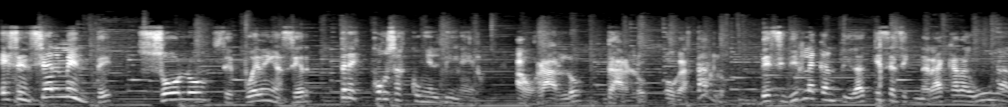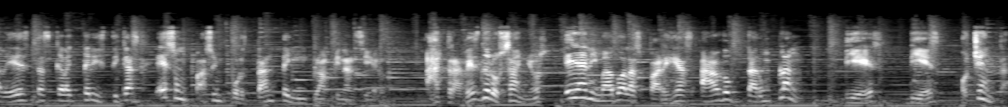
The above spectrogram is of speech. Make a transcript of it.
Esencialmente, solo se pueden hacer tres cosas con el dinero. Ahorrarlo, darlo o gastarlo. Decidir la cantidad que se asignará a cada una de estas características es un paso importante en un plan financiero. A través de los años, he animado a las parejas a adoptar un plan 10, 10, 80.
